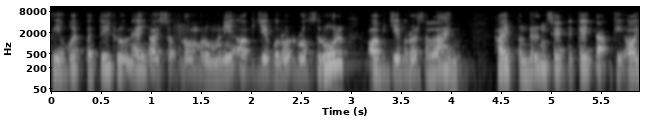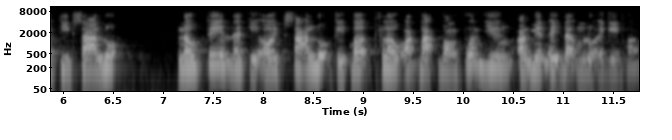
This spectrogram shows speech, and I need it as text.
ភិវឌ្ឍប្រទេសខ្លួនឯងឲ្យសុខដុមរមនាឲ្យប្រជាពលរដ្ឋរស់ស្រួលឲ្យប្រជាពលរដ្ឋស្រឡាញ់ហើយពង្រឹងសេដ្ឋកិច្ចតគេឲ្យទីផ្សារលក់នៅពេលដែលគេឲ្យផ្សារលក់គេបើកផ្លូវអត់បាក់បងពួនយើងអត់មានអីដឹកមកលក់អីគេផង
